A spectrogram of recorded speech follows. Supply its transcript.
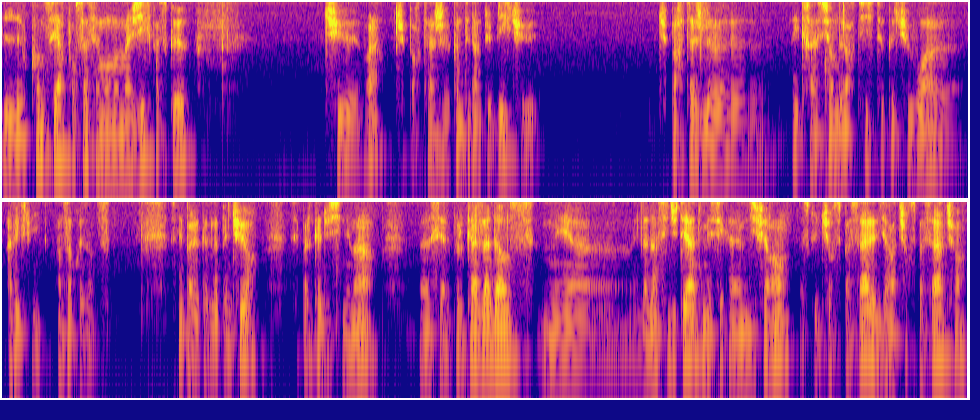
le concert, pour ça, c'est un moment magique parce que tu, voilà, tu partages, quand tu es dans le public, tu, tu partages les créations de l'artiste que tu vois euh, avec lui, en sa présence. Ce n'est pas le cas de la peinture, c'est pas le cas du cinéma. Euh, c'est un peu le cas de la danse, mais euh, de la danse et du théâtre, mais c'est quand même différent. La sculpture c'est pas ça, la littérature c'est pas ça, tu vois.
